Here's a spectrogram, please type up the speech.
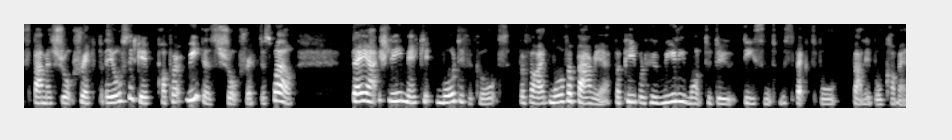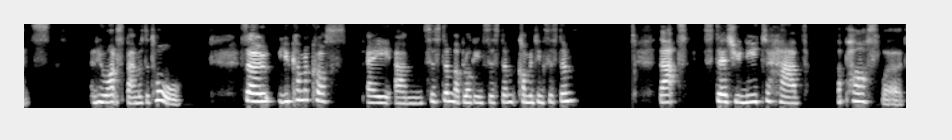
spammers short shrift, but they also give pop-up readers short shrift as well. They actually make it more difficult, provide more of a barrier for people who really want to do decent, respectable, valuable comments and who aren't spammers at all. So you come across a um, system, a blogging system, commenting system that says you need to have a password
